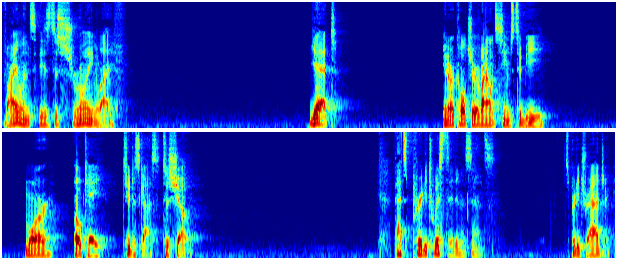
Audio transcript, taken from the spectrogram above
violence is destroying life. Yet, in our culture, violence seems to be more okay to discuss, to show. That's pretty twisted in a sense. It's pretty tragic.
